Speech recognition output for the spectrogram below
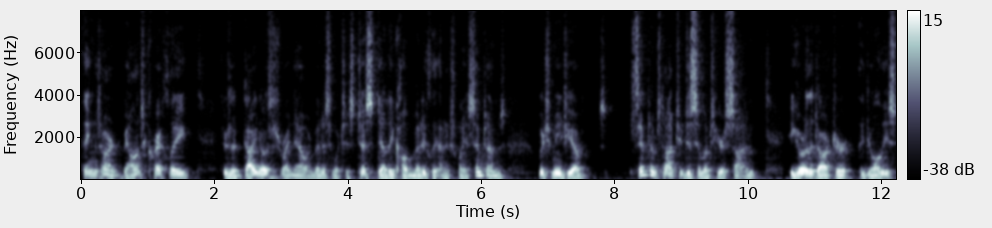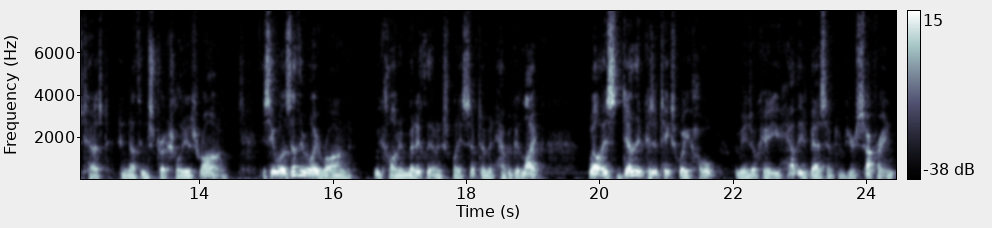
things aren't balanced correctly, there's a diagnosis right now in medicine which is just deadly called medically unexplained symptoms, which means you have symptoms not too dissimilar to your son. You go to the doctor, they do all these tests, and nothing structurally is wrong. They say, well, there's nothing really wrong. We call it a medically unexplained symptom and have a good life. Well, it's deadly because it takes away hope. It means, okay, you have these bad symptoms, you're suffering.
